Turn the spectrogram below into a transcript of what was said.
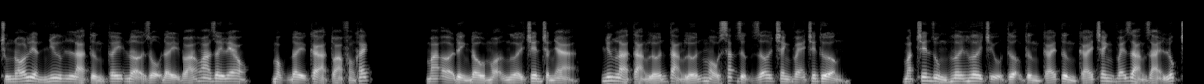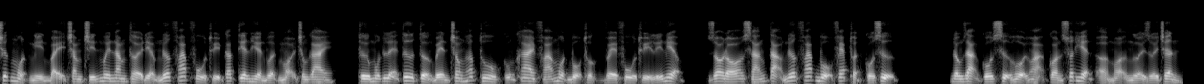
chúng nó liền như là từng cây nở rộ đầy đóa hoa dây leo, mọc đầy cả tòa phòng khách. Mà ở đỉnh đầu mọi người trên trần nhà, nhưng là tảng lớn tảng lớn màu sắc rực rỡ tranh vẽ trên tường. Mặt trên dùng hơi hơi chịu tượng từng cái từng cái tranh vẽ giảng giải lúc trước 1790 năm thời điểm nước pháp phù thủy các tiên hiền vượt mọi trông gai từ một lệ tư tưởng bên trong hấp thu cũng khai phá một bộ thuộc về phù thủy lý niệm, do đó sáng tạo nước pháp bộ phép thuật cố sự. Đồng dạng cố sự hội họa còn xuất hiện ở mọi người dưới chân.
